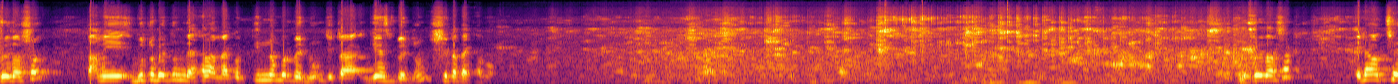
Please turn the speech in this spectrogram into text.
প্রিয় দর্শক, আমি দুটো বেডরুম দেখালাম, এখন তিন নম্বর বেডরুম যেটা গেস্ট বেডরুম সেটা দেখাবো। প্রিয় দর্শক, এটা হচ্ছে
